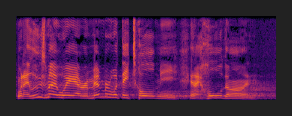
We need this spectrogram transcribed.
when I lose my way, I remember what they told me and I hold on.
